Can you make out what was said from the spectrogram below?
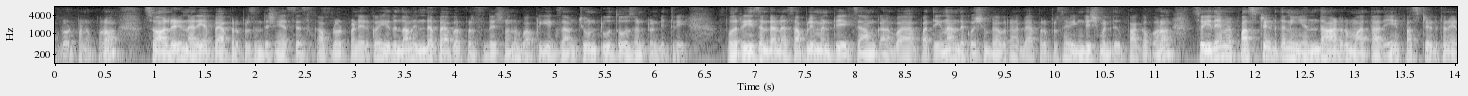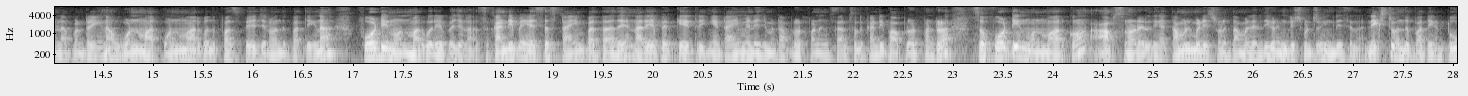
அப்லோட் பண்ண போகிறோம் ஸோ ஆல்ரெடி நிறைய பேப்பர் ப்ரெசன்டேஷன் எஸ்எஸ்க்கு அப்லோட் பண்ணியிருக்கோம். இருந்தாலும் இந்த பேப்பர் ப்ரெசன்டேஷன் வந்து public exam June two thousand twenty three இப்போ ரீசெண்டான சப்ளிமெண்ட்ரி எக்ஸாமுக்கான பார்த்தீங்கன்னா அந்த கொஷின் அதுக்கான பேப்பர் பிரச்சனை இங்கிலீஷ் மீடியத்துக்கு பார்க்க போகிறோம் ஸோ இதேமாதிரி ஃபஸ்ட் எடுத்து நீங்கள் எந்த ஆர்டர் மாற்றாதீங்க ஃபஸ்ட் எடுத்து என்ன பண்ணுறீங்கன்னா ஒன் மார்க் ஒன் மார்க் வந்து ஃபஸ்ட் பேஜில் வந்து பார்த்தீங்கன்னா ஃபோர்டீன் ஒன் மார்க் ஒரே பேஜில் ஸோ கண்டிப்பாக எஸ்எஸ் டைம் பத்தாது. நிறைய பேர் கேட்டிருக்கீங்க டைம் மேனேஜ்மெண்ட் அப்லோட் பண்ணுங்க சார்னு சொல்லி கண்டிப்பாக அப்லோட் பண்ணுறோம் ஸோ ஃபோர்டீன் ஒன் மார்க்கும் ஆப்ஷனோட எழுதுங்க. தமிழ் மீடியம் ஸ்டூடெண்ட் தமிழ் எழுதிக்கிறோம் இங்கிலீஷ் மீடியம் இங்கிலீஷ் எழுதுங்க. நெக்ஸ்ட் வந்து பார்த்தீங்கன்னா டூ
